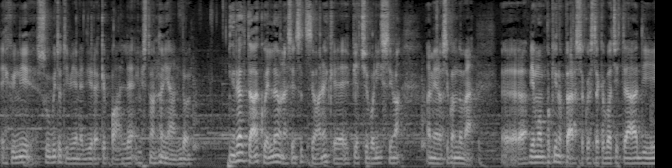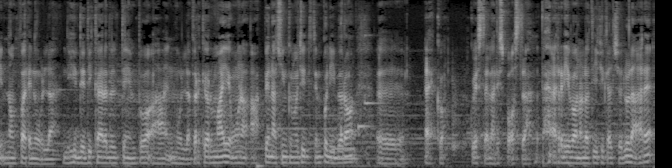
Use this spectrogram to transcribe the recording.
e quindi subito ti viene a dire che palle, mi sto annoiando. In realtà quella è una sensazione che è piacevolissima, almeno secondo me. Eh, abbiamo un pochino perso questa capacità di non fare nulla, di dedicare del tempo a nulla, perché ormai uno ha appena 5 minuti di tempo libero, eh, ecco, questa è la risposta. Arriva una notifica al cellulare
